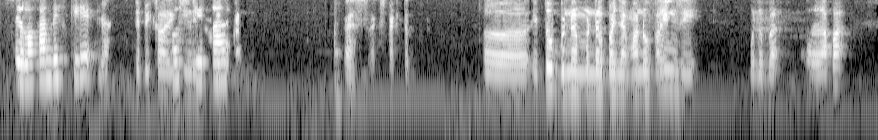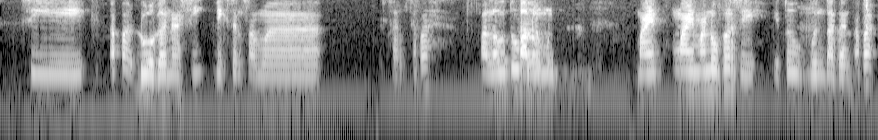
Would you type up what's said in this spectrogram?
Silakan Rifki. Ya, tipikal Oh, kita- as expected. Eh, itu bener-bener banyak maneuvering sih. Bener eh, apa si apa dua ganasi Dixon sama siapa, siapa? Palau tuh Palau. bener-bener main main manuver sih. Itu Hmm. guntagan apa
